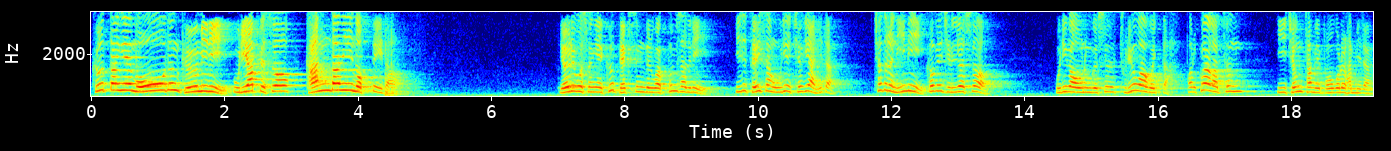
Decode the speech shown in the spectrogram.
그 땅의 모든 거민이 우리 앞에서 간단히 녹되이다. 여리고성의 그 백성들과 군사들이 이제 더 이상 우리의 적이 아니다. 저들은 이미 겁에 질려서 우리가 오는 것을 두려워하고 있다. 바로 그와 같은 이 정탐의 보고를 합니다.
